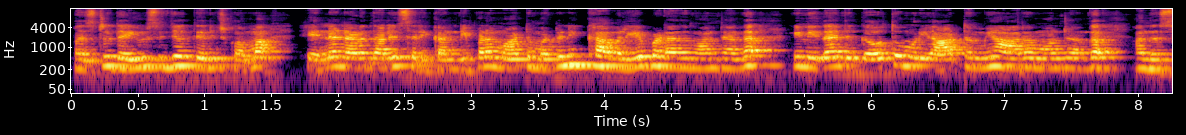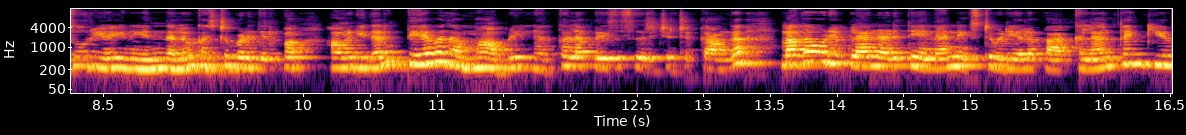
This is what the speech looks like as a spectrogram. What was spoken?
ஃபஸ்ட்டு தயவு செஞ்சு தெரிஞ்சுக்கோமா என்ன நடந்தாலும் சரி கண்டிப்பாக நான் மாட்ட மட்டும் நீ கவலையே படாதமான்றாங்க இனிதான் இந்த கௌதமுடைய ஆட்டமே ஆரம்பம். ஆரம்பம்ன்றாங்க அந்த சூரியன் எந்த அளவு கஷ்டப்படுத்திருப்பான் அவனுக்கு இதெல்லாம் தேவைதாம்மா அப்படின்னு நக்கலாக பேசி சிரிச்சிட்டு இருக்காங்க. மகாவுடைய பிளான் அடுத்து என்னன்னு நெக்ஸ்ட் வீடியோவில் பார்க்கலாம். தேங்க்யூ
